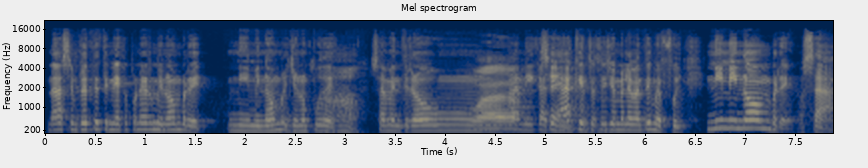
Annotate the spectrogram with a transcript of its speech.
nada, simplemente tenía que poner mi nombre, ni mi nombre, yo no pude. O sea, me entró un Wow. panic Sí. attack y entonces yo me levanté y me fui. Ni mi nombre, o sea.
